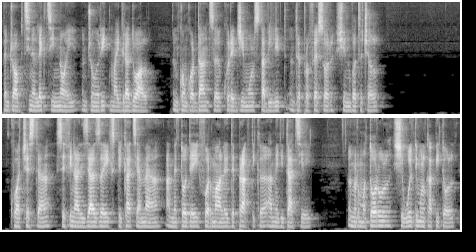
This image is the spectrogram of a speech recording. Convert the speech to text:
pentru a obține lecții noi într-un ritm mai gradual, în concordanță cu regimul stabilit între profesor și învățăcel. Cu acestea se finalizează explicația mea a metodei formale de practică a meditației. În următorul și ultimul capitol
